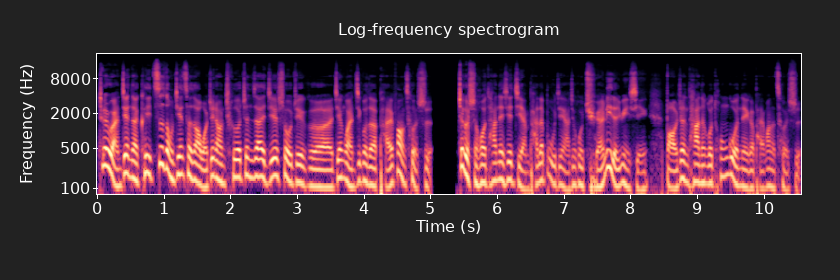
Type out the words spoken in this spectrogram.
这个软件呢，可以自动监测到我这辆车正在接受这个监管机构的排放测试。这个时候，它那些减排的部件啊，就会全力的运行，保证它能够通过那个排放的测试。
